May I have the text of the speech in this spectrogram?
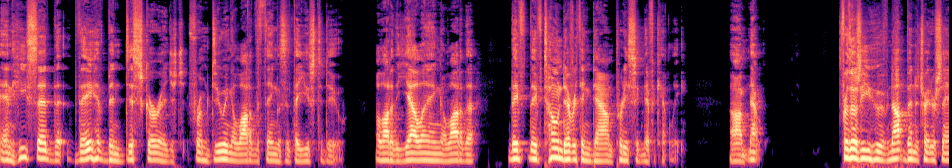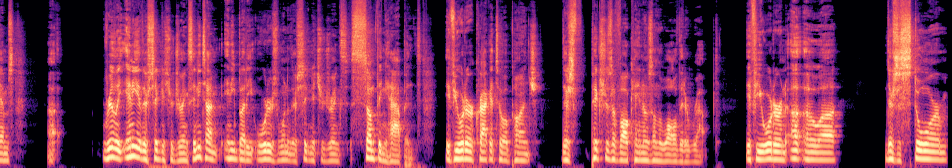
and he said that they have been discouraged from doing a lot of the things that they used to do. A lot of the yelling, a lot of the they've they've toned everything down pretty significantly. Um, now, for those of you who have not been to Trader Sam's, uh, really any of their signature drinks, anytime anybody orders one of their signature drinks, something happens. If you order a Krakatoa punch, there's pictures of volcanoes on the wall that erupt. If you order an uh oh, there's a storm.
